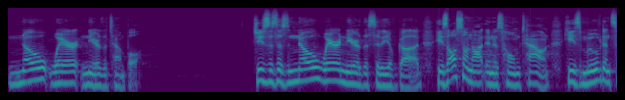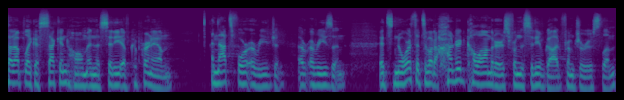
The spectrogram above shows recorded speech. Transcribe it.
nowhere near the temple. Jesus is nowhere near the city of God. He's also not in his hometown. He's moved and set up like a second home in the city of Capernaum. And that's for a, region, a, a reason. It's north, it's about 100 kilometers from the city of God, from Jerusalem.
